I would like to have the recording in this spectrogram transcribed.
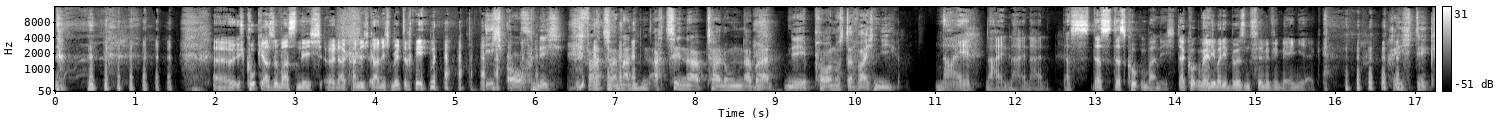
äh, ich gucke ja sowas nicht, äh, da kann ich gar nicht mitreden. ich auch nicht. Ich war zwar mal in den 18er Abteilungen, aber nee, Pornos, da war ich nie. Nein, nein, nein, nein. Das, das, das gucken wir nicht. Da gucken wir lieber die bösen Filme wie Maniac. Richtig.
